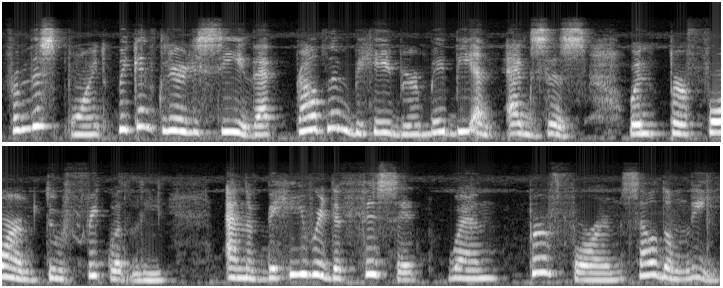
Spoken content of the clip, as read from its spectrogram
From this point, we can clearly see that problem behavior may be an excess when performed too frequently and a behavior deficit when performed seldomly.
